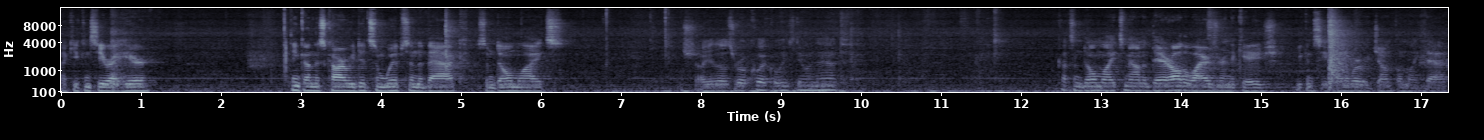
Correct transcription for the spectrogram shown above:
like you can see right here. I think on this car we did some whips in the back, some dome lights. Show you those real quick while he's doing that. Got some dome lights mounted there. All the wires are in the cage. You can see kind of where we jump them like that.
